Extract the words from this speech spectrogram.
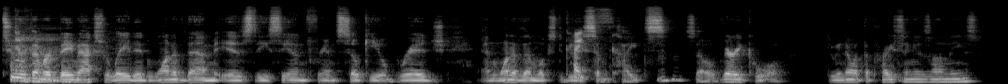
two of them are Baymax related. One of them is the San Francisco Bridge, and one of them looks to be Kites. some kites. Mhm. So very cool. Do we know what the pricing is on these?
